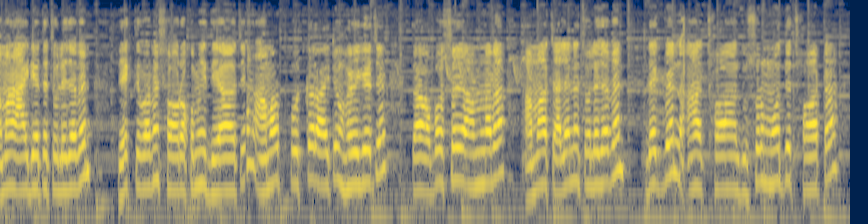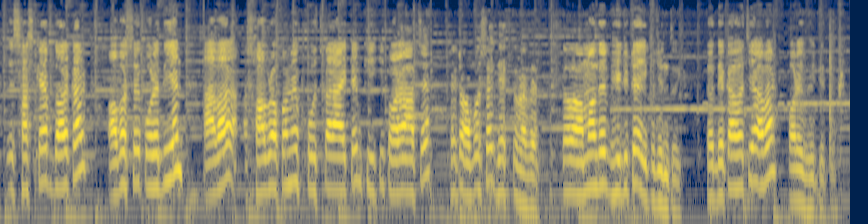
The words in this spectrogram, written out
আমার আইডিয়াতে চলে যাবেন। দেখতে পাবেন, সব রকমই দেওয়া আছে। আমার ফুচকার আইটেম হয়ে গেছে। তা অবশ্যই আপনারা আমার চ্যানেলে চলে যাবেন, দেখবেন, আর ছ, দুশোর মধ্যে ছটা সাবস্ক্রাইব দরকার, অবশ্যই করে দিয়েন। আবার সব রকমের ফুচকার আইটেম কি কি করা আছে, সেটা অবশ্যই দেখতে পাবেন। তো আমাদের ভিডিওটা এই পর্যন্তই। তো দেখা হচ্ছে আবার পরের ভিডিওতে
